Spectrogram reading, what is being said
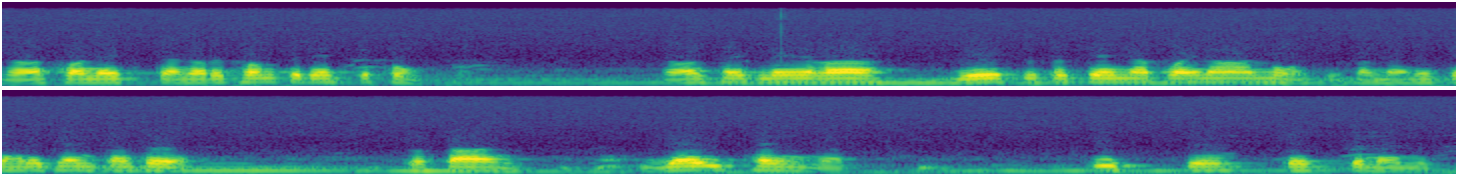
når han fornekta, når det kom til dette punktet, når han fikk lære Jesus å kjenne på en annen måte som han ikke hadde kjent ham før, så sa han jeg kjenner ikke dette mennesket.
